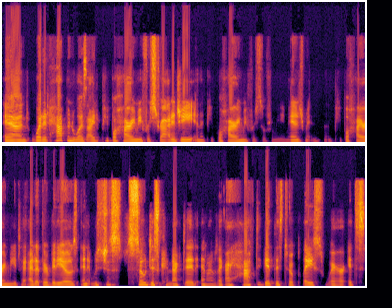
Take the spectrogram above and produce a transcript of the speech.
And what had happened was I had people hiring me for strategy and then people hiring me for social media management and then people hiring me to edit their videos. And it was just so disconnected. And I was like, I have to get this to a place where it's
